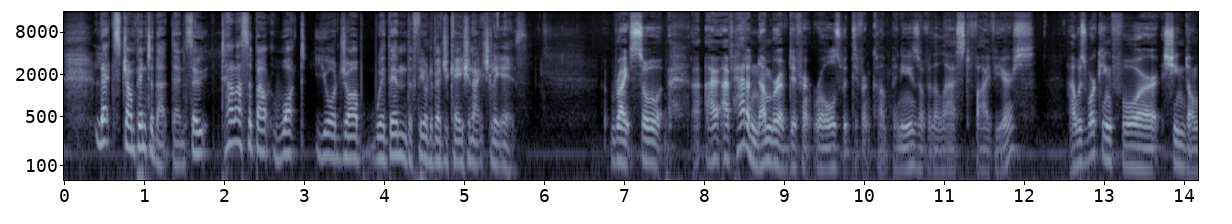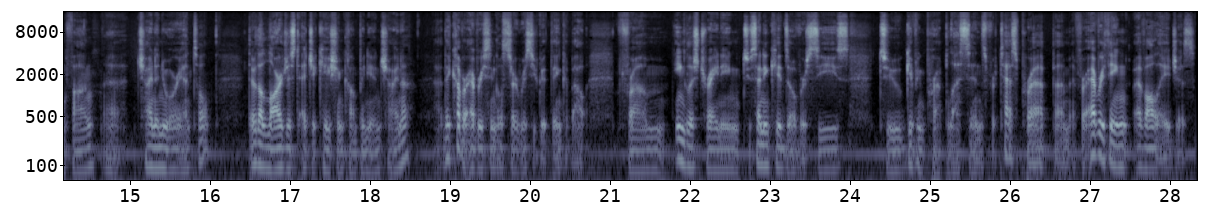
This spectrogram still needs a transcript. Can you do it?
Let's jump into that then. So, tell us about what your job within the field of education actually is. Right. So, I, have had a number of different roles with different companies over the last five years. I was working for Xin Dongfang, uh, China New Oriental. They're the largest education company in China. They cover every single service you could think about, from English training to sending kids overseas to giving prep lessons for test prep, um, for everything of all ages.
